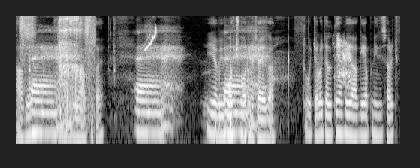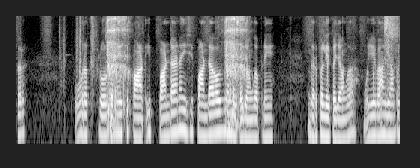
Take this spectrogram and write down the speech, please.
आ गया। ये आ चुका है। ये अभी बहुत शोर मचाएगा। तो चलो चलते हैं अभी आगे अपनी रिसर्च पर और एक्सप्लोर करने। इसे पां, पांडा है ना इसे पांडा का भी मैं लेकर जाऊँगा अपने घर पर लेकर जाऊँगा। मुझे वहाँ यहाँ पर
